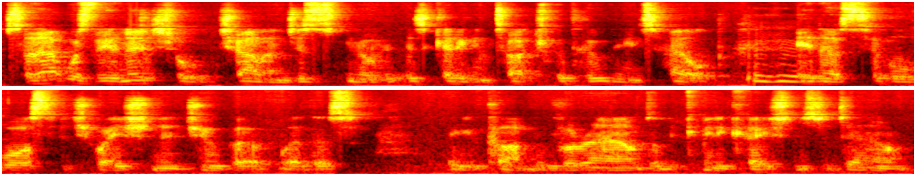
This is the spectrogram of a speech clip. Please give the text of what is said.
So that was the initial challenge: is you know, is getting in touch with who needs help mm-hmm. in a civil war situation in Juba, where there's you can't move around and the communications are down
